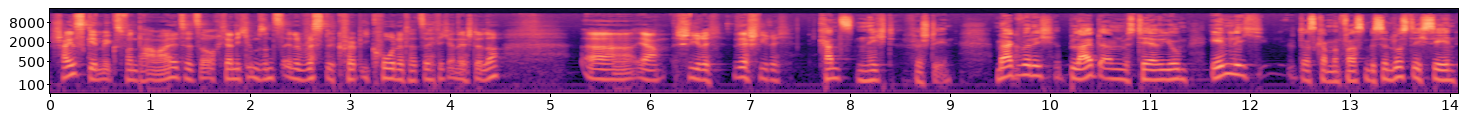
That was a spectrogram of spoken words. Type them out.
Scheißgimmicks von damals. Jetzt auch ja nicht umsonst eine Wrestle-Crap-Ikone tatsächlich an der Stelle. Äh, ja, schwierig, sehr schwierig. Kann's nicht verstehen. Merkwürdig, bleibt ein Mysterium. Ähnlich, das kann man fast ein bisschen lustig sehen,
